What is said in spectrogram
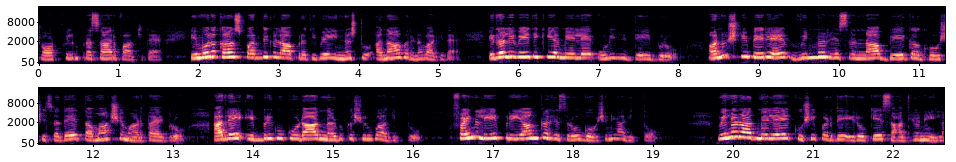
ಶಾರ್ಟ್ ಫಿಲ್ಮ್ ಪ್ರಸಾರವಾಗಿದೆ. ಈ ಮೂಲಕ ಸ್ಪರ್ಧಿಗಳ ಪ್ರತಿಭೆ ಇನ್ನಷ್ಟು ಅನಾವರಣವಾಗಿದೆ. ಇದರಲ್ಲಿ ವೇದಿಕೆಯ ಮೇಲೆ ಉಳಿದಿದ್ದೇ ಇಬ್ಬರು ಅನುಶ್ರೀ ಬೇರೆ ವಿನ್ನರ್ ಹೆಸರನ್ನ ಬೇಗ ಘೋಷಿಸದೆ ತಮಾಷೆ ಮಾಡ್ತಾ ಇದ್ರು. ಆದರೆ ಇಬ್ಬರಿಗೂ ಕೂಡ ನಡುಕ ಶುರುವಾಗಿತ್ತು. ಫೈನಲಿ ಪ್ರಿಯಾಂಕಾ ಹೆಸರು ಘೋಷಣೆಯಾಗಿತ್ತು. ವಿನ್ನರ್ ಆದಮೇಲೆ ಖುಷಿ ಪಡದೆ ಇರೋಕೆ ಸಾಧ್ಯನೇ ಇಲ್ಲ.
